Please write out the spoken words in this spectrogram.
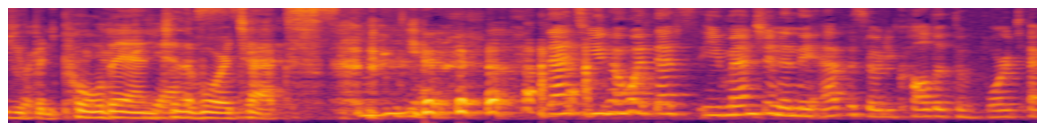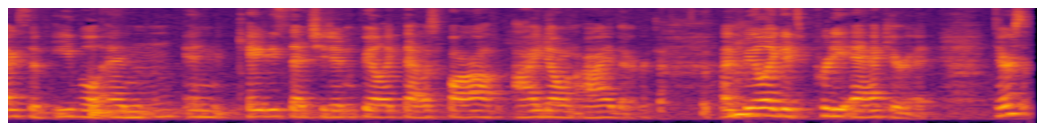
You've been pulled in to the vortex. yes. yeah. That's you know what that's you mentioned in the episode you called it the vortex of evil and and Katie said she didn't feel like that was far off. I don't either. I feel like it's pretty accurate. There's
